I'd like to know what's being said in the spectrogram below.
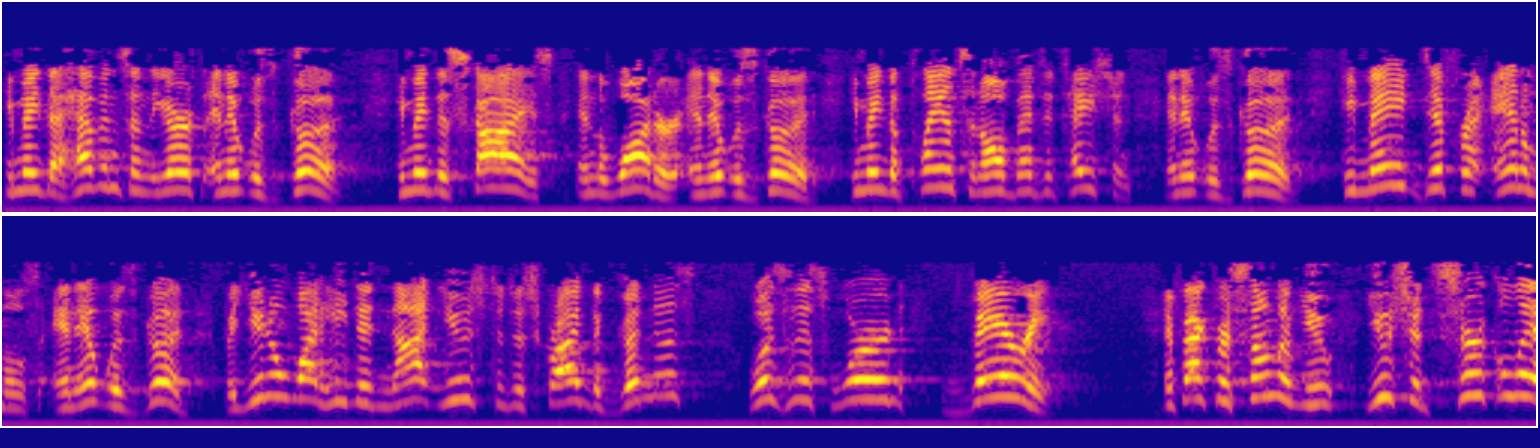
He made the heavens and the earth, and it was good. He made the skies and the water, and it was good. He made the plants and all vegetation, and it was good. He made different animals, and it was good. But you know what he did not use to describe the goodness? Was this word very. In fact, for some of you, you should circle it,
